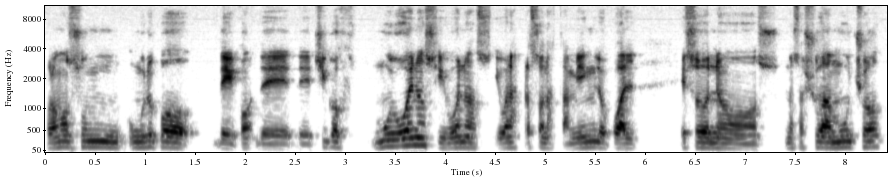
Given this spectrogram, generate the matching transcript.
formamos un, grupo de, chicos muy buenos y, buenos y buenas personas también, lo cual eso nos, ayuda mucho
